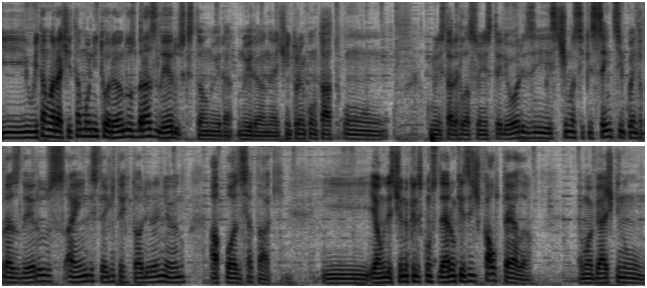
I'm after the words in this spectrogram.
E o Itamaraty está monitorando os brasileiros que estão no Irã, no Irã né? A gente entrou em contato com, com o Ministério das Relações Exteriores e estima-se que 150 brasileiros ainda estejam em território iraniano após esse ataque. E é um destino que eles consideram que exige cautela. É uma viagem que não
